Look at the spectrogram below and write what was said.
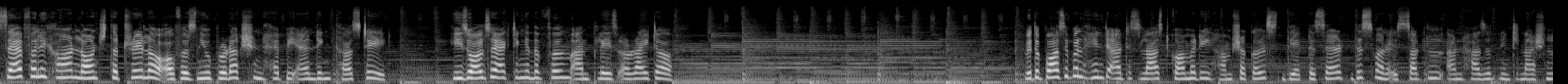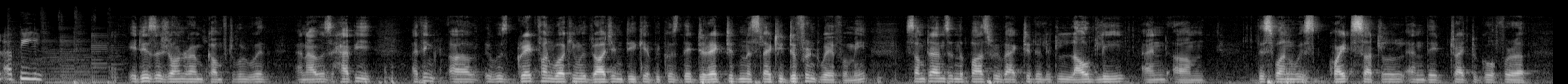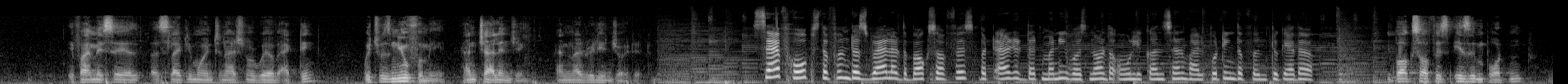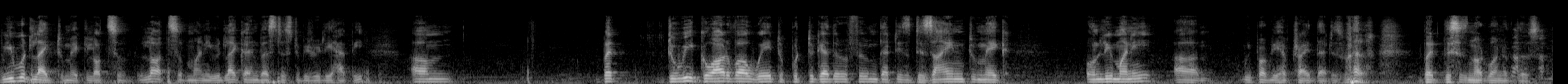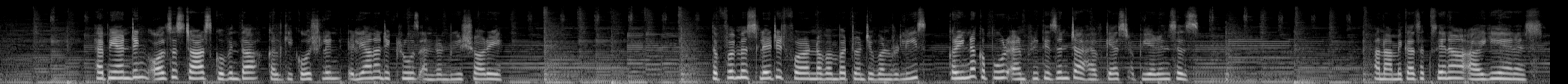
Saif Ali Khan launched the trailer of his new production Happy Ending Thursday. He's also acting in the film and plays a writer. With a possible hint at his last comedy, Humshakals, the actor said this one is subtle and has an international appeal. It is a genre I'm comfortable with, and I was happy. I think uh, it was great fun working with Raj and DK because they directed in a slightly different way for me. Sometimes in the past we've acted a little loudly, and um, this one was quite subtle, and they tried to go for a, if I may say, a, a slightly more international way of acting, which was new for me and challenging, and I really enjoyed it. Saif hopes the film does well at the box office but added that money was not the only concern while putting the film together. Box office is important. We would like to make lots of lots of money. We'd like our investors to be really happy. Um, but do we go out of our way to put together a film that is designed to make only money? Um, we probably have tried that as well. But this is not one of those. Happy Ending also stars Govinda, Kalki Koechlin, Ileana D'Cruz, and Ranveer Shorey. The film is slated for a November 21 release. Kareena Kapoor and Preity Zinta have guest appearances. Anamika Saxena, IANS.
